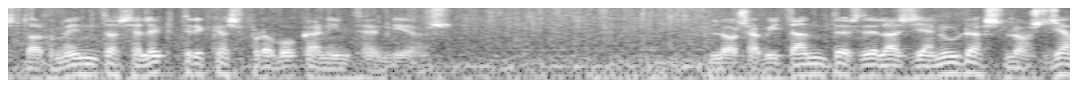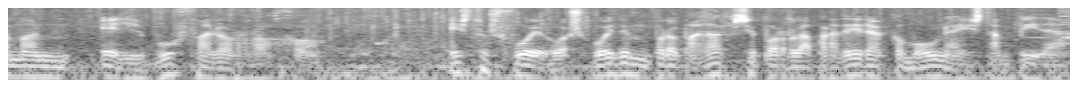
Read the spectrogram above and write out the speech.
Las tormentas eléctricas provocan incendios. Los habitantes de las llanuras los llaman el búfalo rojo. Estos fuegos pueden propagarse por la pradera como una estampida.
